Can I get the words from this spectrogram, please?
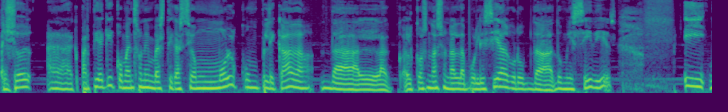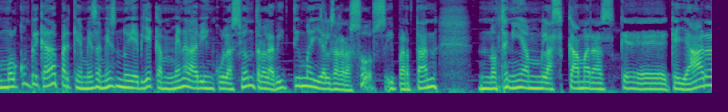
Això, eh, a partir d'aquí comença una investigació molt complicada del el cos nacional de policia, el grup de- d'homicidis, i molt complicada perquè, a més a més, no hi havia cap mena de vinculació entre la víctima i els agressors, i per tant no teníem les càmeres que, que hi ha ara,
